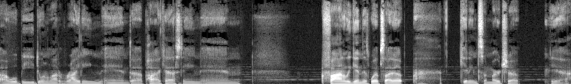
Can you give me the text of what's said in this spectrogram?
I will be doing a lot of writing and uh, podcasting and finally getting this website up, getting some merch up. Yeah.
